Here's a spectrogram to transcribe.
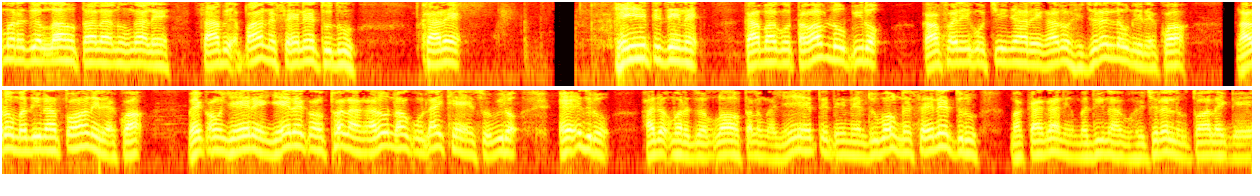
အမရဒီအလ္လာဟ်တာလာနိုကလည်းစားပြီးအပား20နဲ့တူတူခါတဲ့ရဲရဲတင်းတင်းနဲ့ကာဘာကိုတဝပ်လုပ်ပြီးတော့ ကာဖရီကိုကြီးညာတယ်ငါတို့ဟဂျရက်လုပ်နေတယ်ကွာငါတို့မဒီနာသွားနေတယ်ကွာဘယ်ကောင်ရဲတယ်ရဲတဲ့ကောင်ထွက်လာငါတို့နောက်ကိုလိုက်ခဲ့ဆိုပြီးတော့အဲဒါလိုဟာဒ်ဥမရဒီအလ္လာဟ်တလန်ကရဲရဲတင်းတင်းနဲ့လူပေါင်း20နဲ့သူတို့မက္ကာကနေမဒီနာကိုဟဂျရက်လုပ်သွားလိုက်တယ်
